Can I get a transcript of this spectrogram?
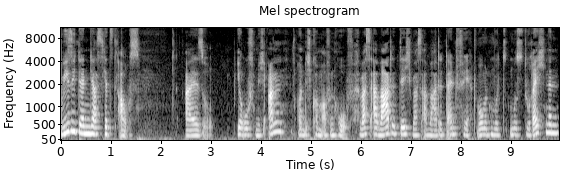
Wie sieht denn das jetzt aus? Also, ihr ruft mich an und ich komme auf den Hof. Was erwartet dich? Was erwartet dein Pferd? Womit musst du rechnen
